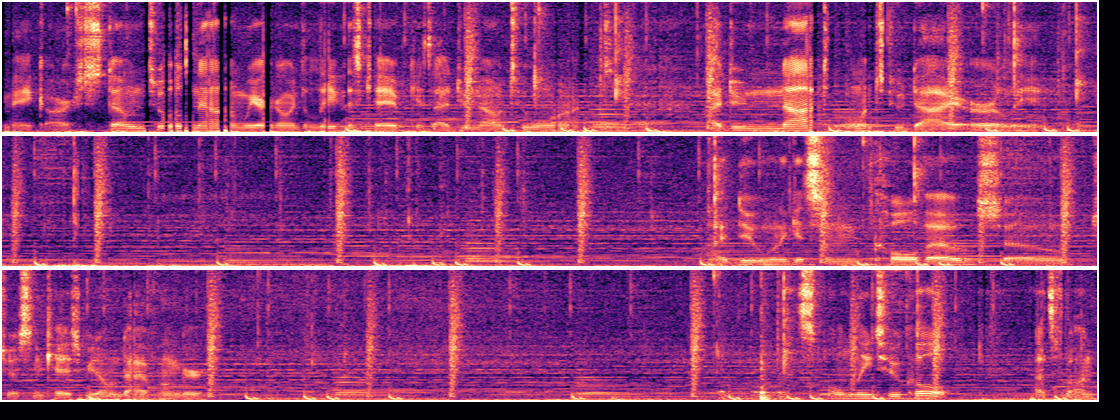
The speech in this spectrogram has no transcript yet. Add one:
make our stone tools now, and we are going to leave this cave because I do not want, I do not want to die early. I do want to get some coal though, so just in case we don't die of hunger. It's only two coal. That's fun.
